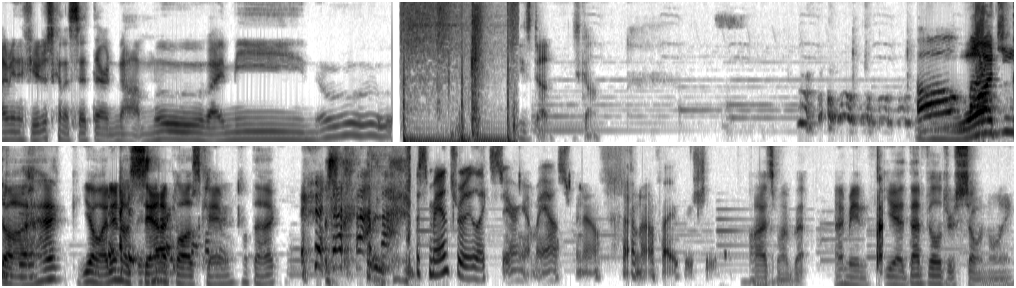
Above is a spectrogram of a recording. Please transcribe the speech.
I mean, if you're just gonna sit there and not move, I mean, oh. he's done. He's gone. Oh my what the heck? Yo, I didn't know Santa Claus came. What the heck? this man's really like staring at my ass right now. I don't know if I appreciate it. Oh, that's my bad. I mean, yeah, that villager's so annoying.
